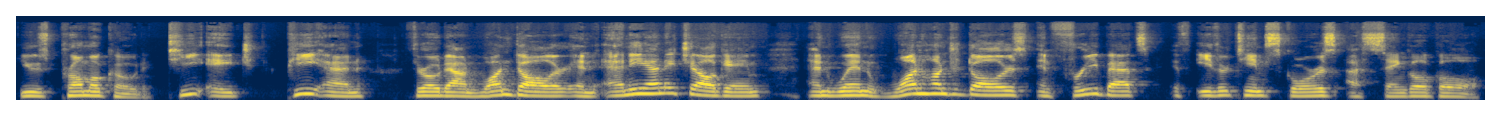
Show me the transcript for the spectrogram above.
Use promo code THPN. Throw down $1 in any NHL game and win $100 in free bets if either team scores a single goal.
